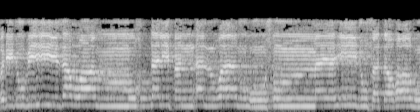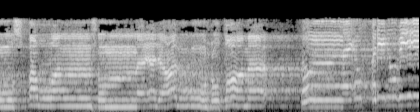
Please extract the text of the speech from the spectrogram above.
يخرج به زرعا مختلفا ألوانه ثم يهيج فتراه مصفرا ثم يجعله حطاما ثم يخرج به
